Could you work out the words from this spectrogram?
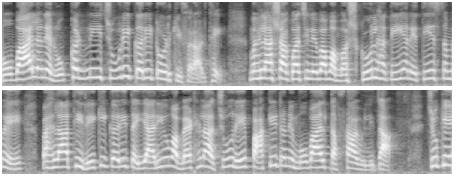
મોબાઈલ અને રોકડની ચોરી કરી ટોળકી ફરાર થઈ. મહિલા શાકભાજી લેવામાં મશગુલ હતી અને તે સમયે પહેલાથી રેકી કરી તૈયારીઓમાં બેઠેલા ચોરે પાકીટ અને મોબાઈલ તફડાવી લીધા. જોકે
